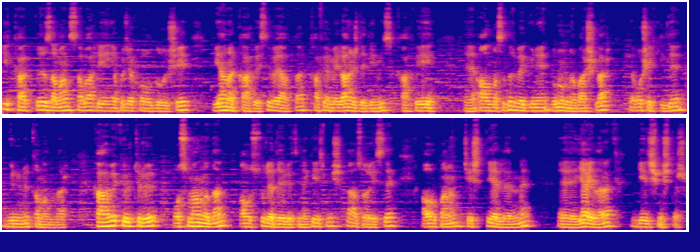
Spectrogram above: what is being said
ilk kalktığı zaman sabahleyin yapacak olduğu şey Viyana kahvesi veyahut da kafe melange dediğimiz kahveyi e, almasıdır ve güne bununla başlar ve o şekilde gününü tamamlar. Kahve kültürü Osmanlı'dan Avusturya Devleti'ne geçmiş, daha sonra ise Avrupa'nın çeşitli yerlerine e, yayılarak gelişmiştir.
